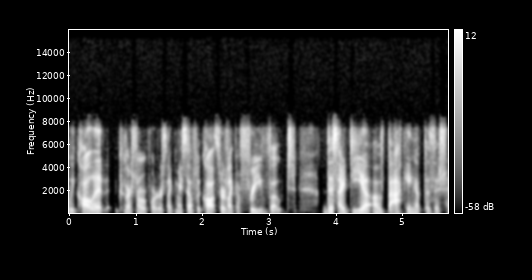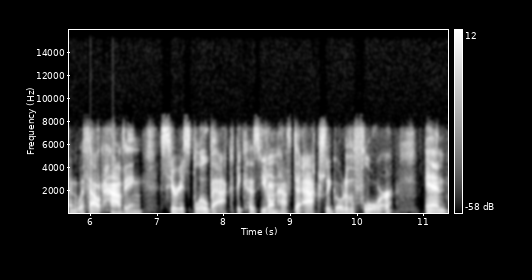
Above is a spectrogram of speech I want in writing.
we call it, congressional reporters like myself, we call it sort of like a free vote this idea of backing a position without having serious blowback because you don't have to actually go to the floor and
